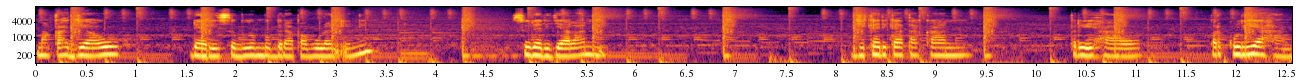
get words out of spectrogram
maka jauh dari sebelum beberapa bulan ini sudah dijalani. Jika dikatakan perihal perkuliahan,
